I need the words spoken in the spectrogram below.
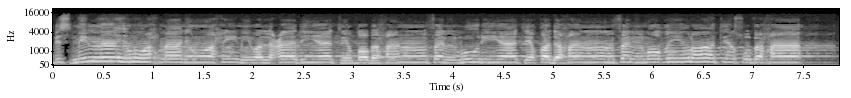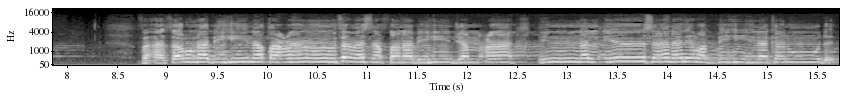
بسم الله الرحمن الرحيم والعاديات ضبحا فالموريات قدحا فالمغيرات صبحا فأثرن به نقعا فمسقن به جمعا إن الإنسان لربه لكنود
